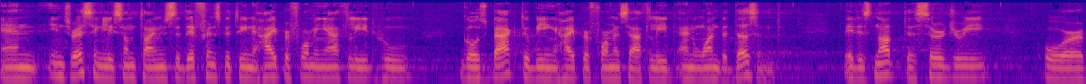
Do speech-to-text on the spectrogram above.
And interestingly, sometimes the difference between a high performing athlete who goes back to being a high performance athlete and one that doesn't, it is not the surgery or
